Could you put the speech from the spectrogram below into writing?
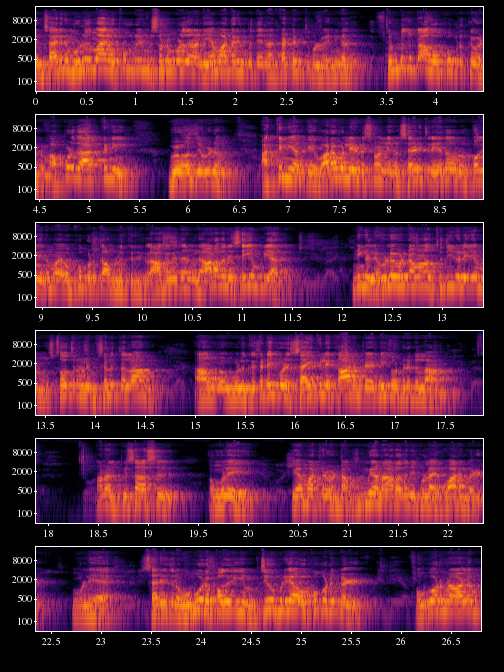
என் சரீரம் முழுமையாக ஒப்பு கொடுக்கிறேன் சொல்லும் பொழுது நான் ஏமாற்றேன் என்பதை நான் கண்டுபிடித்துக் கொள்வேன். நீங்கள் துண்டு துண்டாக ஒப்புக் கொடுக்க வேண்டும். அப்பொழுது அக்னி வந்துவிடும் வந்து விடும் அக்கினி அங்கே வரவில்லை என்று சொன்னால் நீங்கள் சரீரத்தில் ஏதோ ஒரு பகுதி இனமாக ஒப்பு கொடுக்காமல் இருக்கிறீர்கள் ஆகவே தான் நீங்கள் ஆராதனை செய்ய முடியாது. நீங்கள் எவ்வளோ வேண்டாமலாம் துதிகளையும் ஸ்தோத்திரங்களையும் செலுத்தலாம். அவங்க உங்களுக்கு கிடைக்கக்கூடிய சைக்கிளை கார் என்று எண்ணிக்கொண்டிருக்கலாம். ஆனால் பிசாசு உங்களை ஏமாற்ற வேண்டாம். உண்மையான ஆராதனைக்குள்ளாய் வாருங்கள். உங்களுடைய சரீரத்தில் ஒவ்வொரு பகுதியும் ஜீவபலியாக ஒப்புக் கொடுங்கள் ஒவ்வொரு நாளும்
